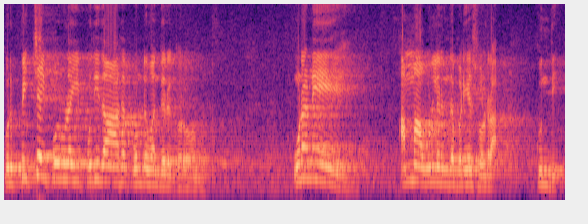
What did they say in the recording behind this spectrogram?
ஒரு பிச்சை பொருளை புதிதாக கொண்டு வந்திருக்கிறோம். உடனே அம்மா உள்ளிருந்தபடியே சொல்றா குந்தி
